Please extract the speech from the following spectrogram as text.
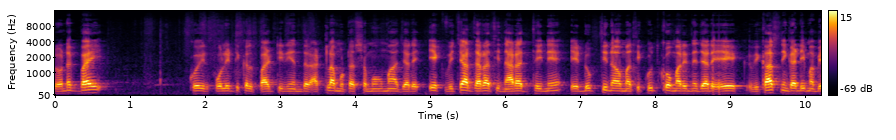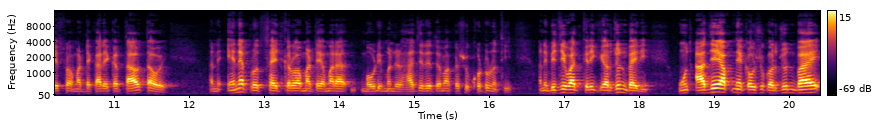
રોનકભાઈ કોઈ પોલિટિકલ પાર્ટીની અંદર આટલા મોટા સમૂહમાં જ્યારે એક વિચારધારાથી નારાજ થઈને એ ડૂબતી નાવમાંથી કૂદકો મારીને જ્યારે એક વિકાસની ગાડીમાં બેસવા માટે કાર્યકર્તા આવતા હોય અને એને પ્રોત્સાહિત કરવા માટે અમારા મોવડી મંડળ હાજર રહે તો એમાં કશું ખોટું નથી. અને બીજી વાત કરી કે અર્જુનભાઈની, હું આજે આપને કહું છું કે અર્જુનભાઈ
